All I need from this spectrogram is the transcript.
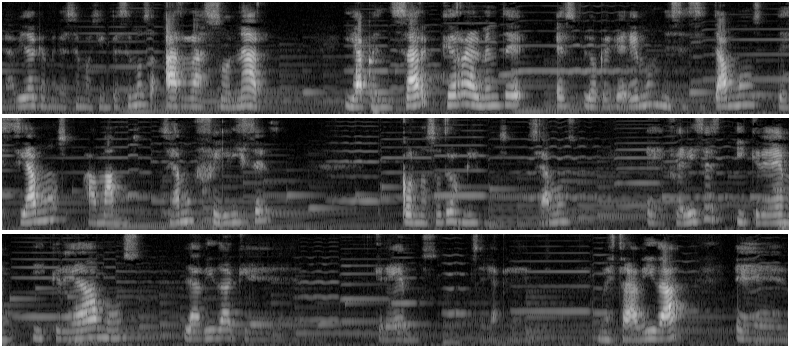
la vida que merecemos, y empecemos a razonar y a pensar qué realmente es lo que queremos, necesitamos, deseamos, amamos. Seamos felices con nosotros mismos. Seamos eh, felices y creemos. Y creamos la vida que creemos. Sería creemos. Nuestra vida eh,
